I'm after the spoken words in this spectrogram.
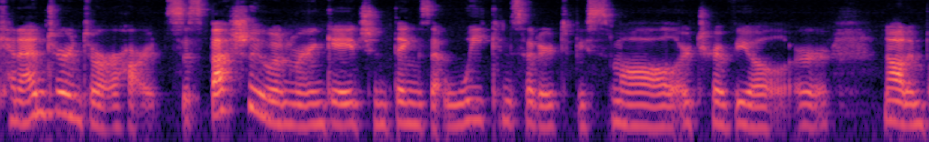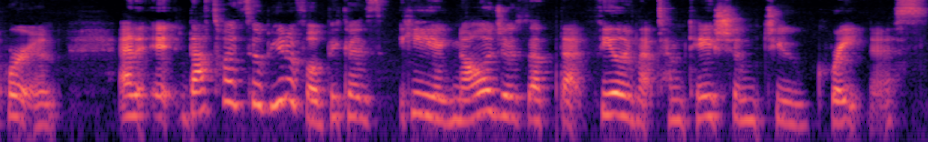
can enter into our hearts, especially when we're engaged in things that we consider to be small or trivial or not important. And it, that's why it's so beautiful because he acknowledges that that feeling, that temptation to greatness,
